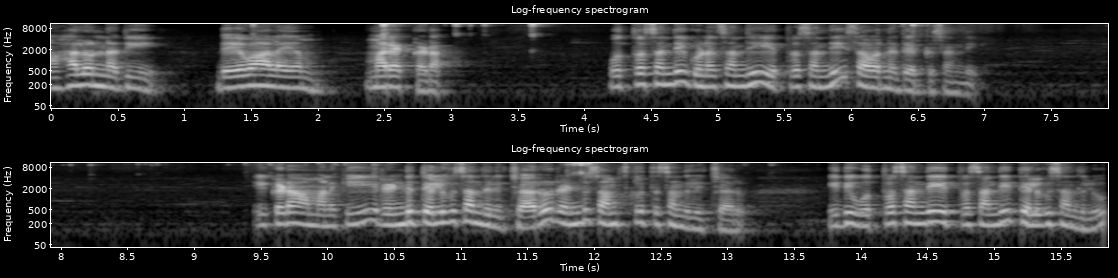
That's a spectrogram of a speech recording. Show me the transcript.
మహలున్నది దేవాలయం మరెక్కడ? ఉత్వసంధి గుణసంధి యుత్వసంధి సవర్ణ దీర్ఘసంధి ఇక్కడ మనకి రెండు తెలుగు సంధులు ఇచ్చారు రెండు సంస్కృత సంధులు ఇచ్చారు. ఇది ఉత్వసంధి ఇత్వసంధి తెలుగు సంధులు.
